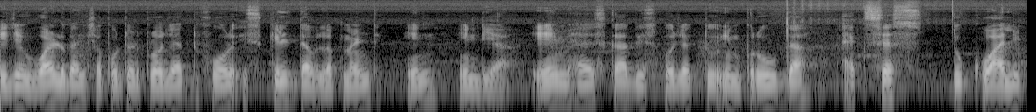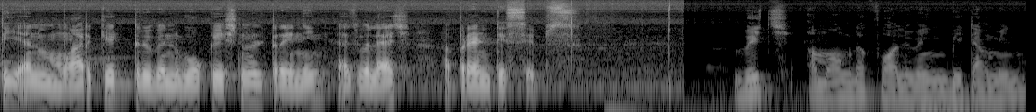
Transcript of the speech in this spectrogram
is a World Bank supported project for skill development in India aim है इसका this project to improve the access to quality and market driven vocational training as well as apprenticeships. Which among the following vitamin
